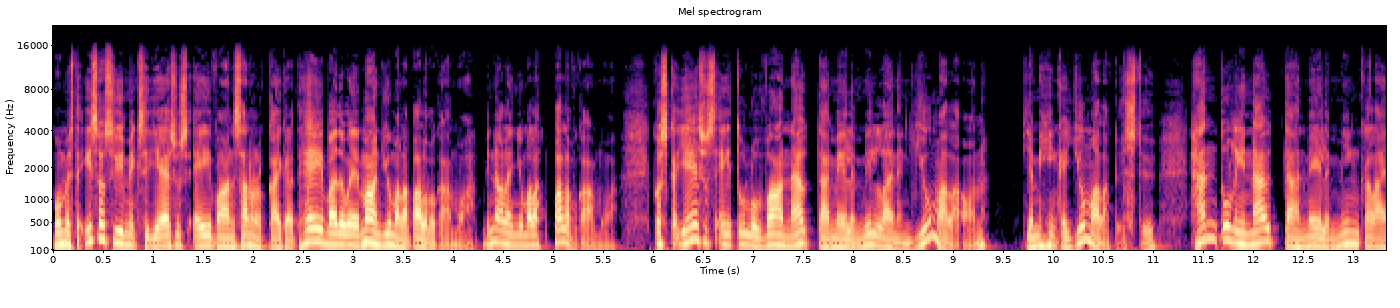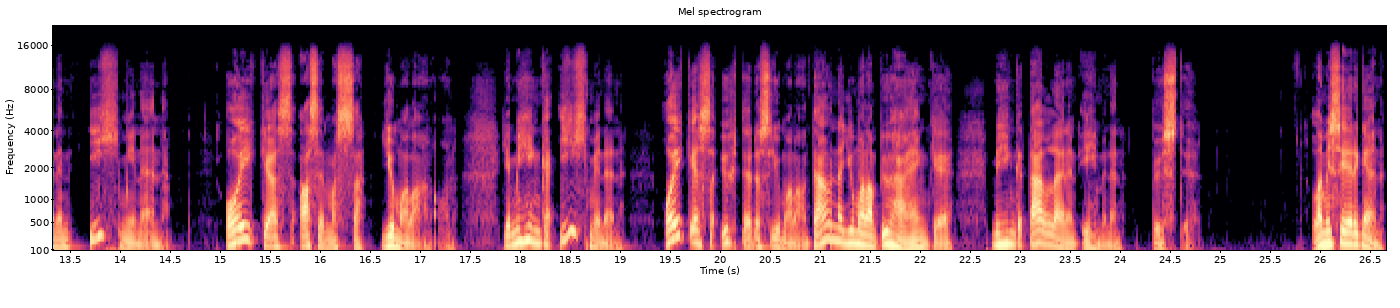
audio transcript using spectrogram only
Mun mielestä iso syy, miksi Jeesus ei vaan sanonut kaikille, että hei, by the way, mä oon Jumala, palvokaa mua. Minä olen Jumala, palvokaa mua. Koska Jeesus ei tullut vaan näyttää meille, millainen Jumala on ja mihinkä Jumala pystyy. Hän tuli näyttää meille, minkälainen ihminen oikeassa asemassa Jumalaan on. Ja mihinkä ihminen oikeassa yhteydessä Jumalaan, täynnä Jumalan pyhää henkeä, mihinkä tällainen ihminen pystyy. Let me say it again.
